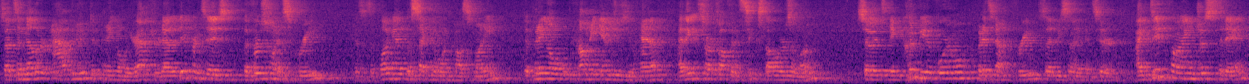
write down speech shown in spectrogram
So that's another avenue depending on what you're after. Now the difference is the first one is free because it's a plugin. The second one costs money. Depending on how many images you have, I think it starts off at $6 a month. So it could be affordable, but it's not free, so that'd be something to consider. I did find just today,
